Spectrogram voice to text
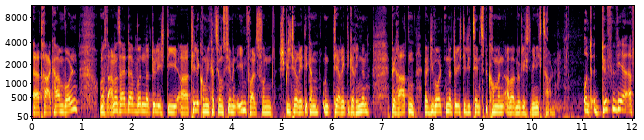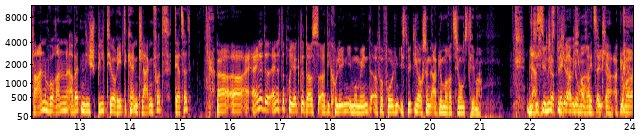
Ertrag haben wollen. Und auf der anderen Seite wurden natürlich die äh, Telekommunikationsfirmen ebenfalls von Spieltheoretikern und Theoretikerinnen beraten, weil die wollten natürlich die Lizenz bekommen, aber möglichst wenig zahlen. Und dürfen wir erfahren, woran arbeiten die Spieltheoretiker in Klagenfurt derzeit? Äh, äh, eine der, eines der Projekte, das äh, die Kollegen im Moment äh, verfolgen, ist wirklich auch so ein Agglomerationsthema. Wie das sich wirtschaftliche wir, ich, auch jetzt erklären. Agglomer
